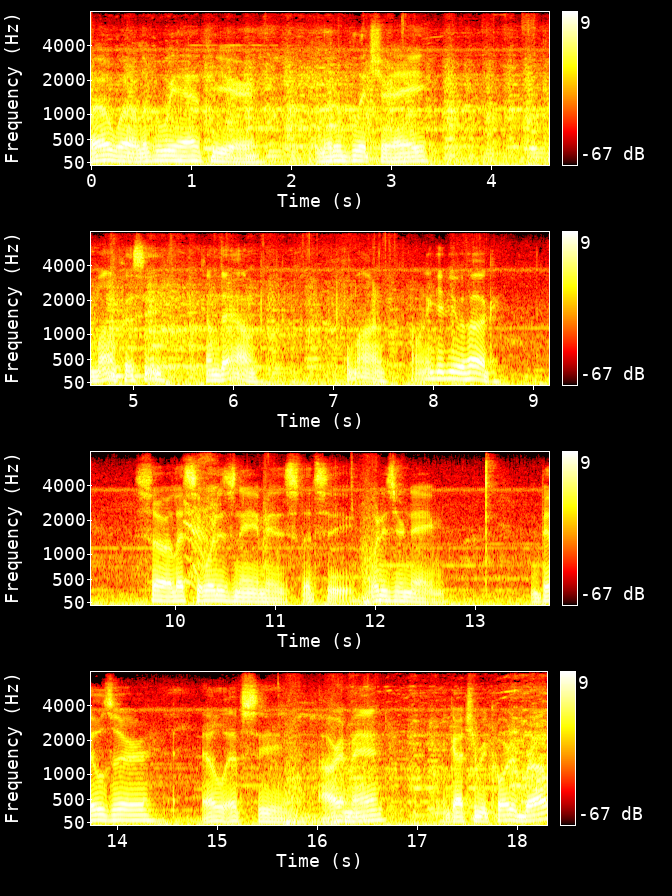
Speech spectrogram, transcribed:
well, well, look what we have here. A little glitcher, eh? Come on, pussy. Come down. Come on. I want to give you a hug. So, let's see what his name is. Let's see. What is your name? Billzer LFC. Alright, man. I got you recorded, bro.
